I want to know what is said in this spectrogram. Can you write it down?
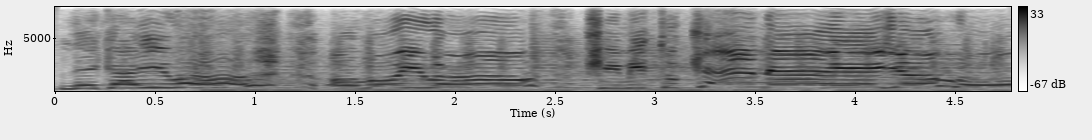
願いを思いを君と叶えよう。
